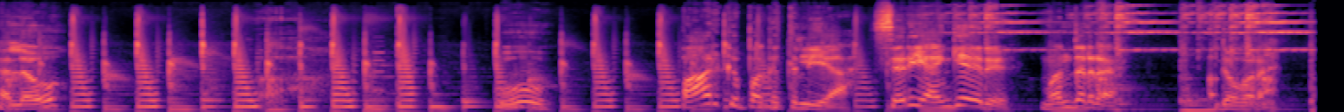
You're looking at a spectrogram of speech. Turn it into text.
ஹலோ? பார்க் பக்கத்துலயா? சரி அங்கே இரு. வந்துடுறேன். இதோ வரேன்.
